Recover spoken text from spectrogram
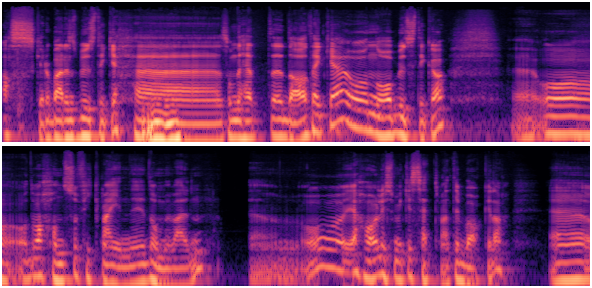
Asker og Bærums Budstikke, eh, mm. som det het da, tenker jeg, og nå Budstikka. Eh, og, og, det var han som fikk meg inn i dommerverden. Eh, og jeg har liksom ikke sett meg tilbake, da. Uh,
